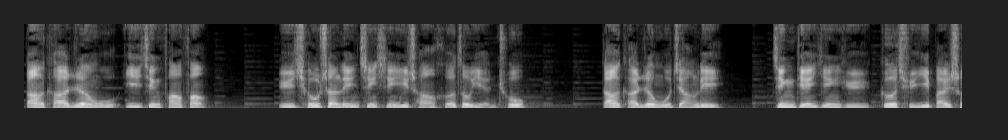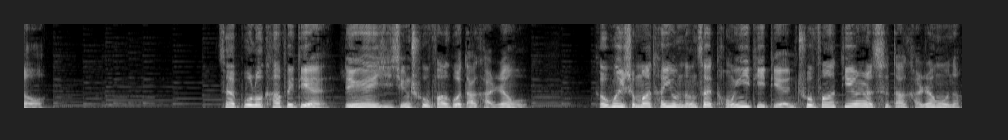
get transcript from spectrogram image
打卡任务已经发放，与秋山林进行一场合奏演出。打卡任务奖励。经典英语歌曲一百首。在菠萝咖啡店，林恩已经触发过打卡任务，可为什么他又能在同一地点触发第二次打卡任务呢？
